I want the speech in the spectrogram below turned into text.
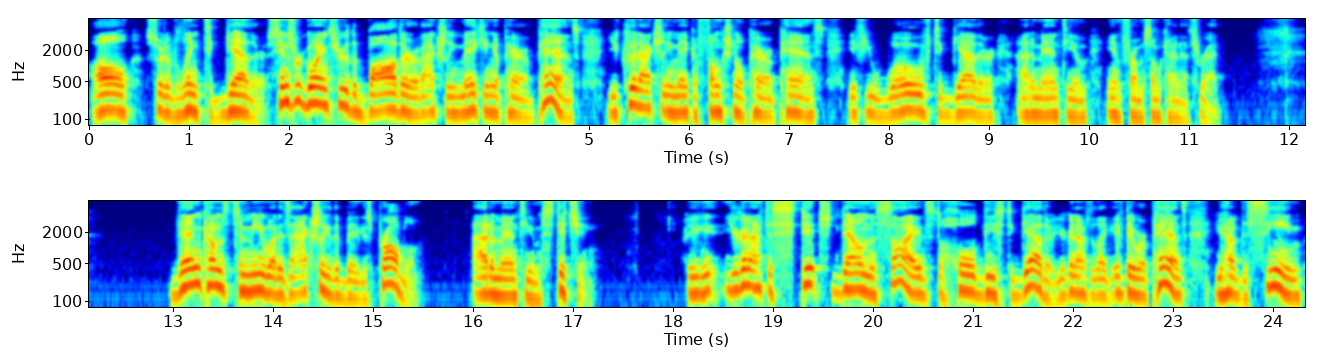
all sort of linked together. Since we're going through the bother of actually making a pair of pants, you could actually make a functional pair of pants if you wove together adamantium in from some kind of thread. Then comes to me what is actually the biggest problem adamantium stitching. You're going to have to stitch down the sides to hold these together. You're going to have to, like, if they were pants, you have the seam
